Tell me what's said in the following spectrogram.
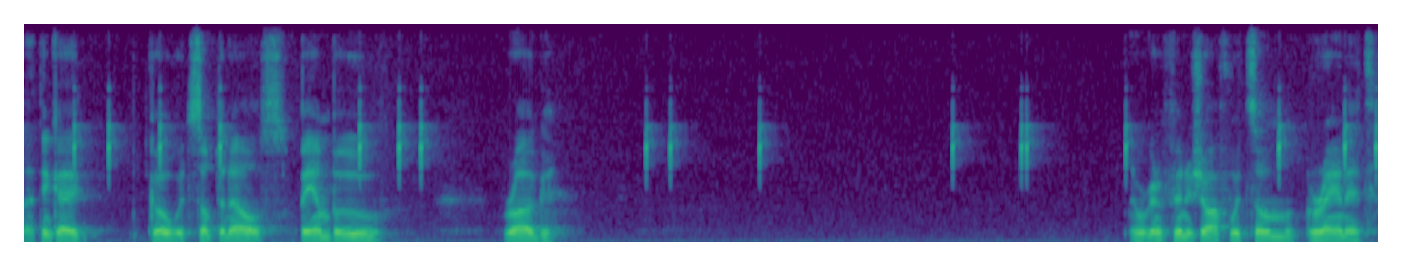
I think I go with something else. Bamboo, rug. And we're going to finish off with some granite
